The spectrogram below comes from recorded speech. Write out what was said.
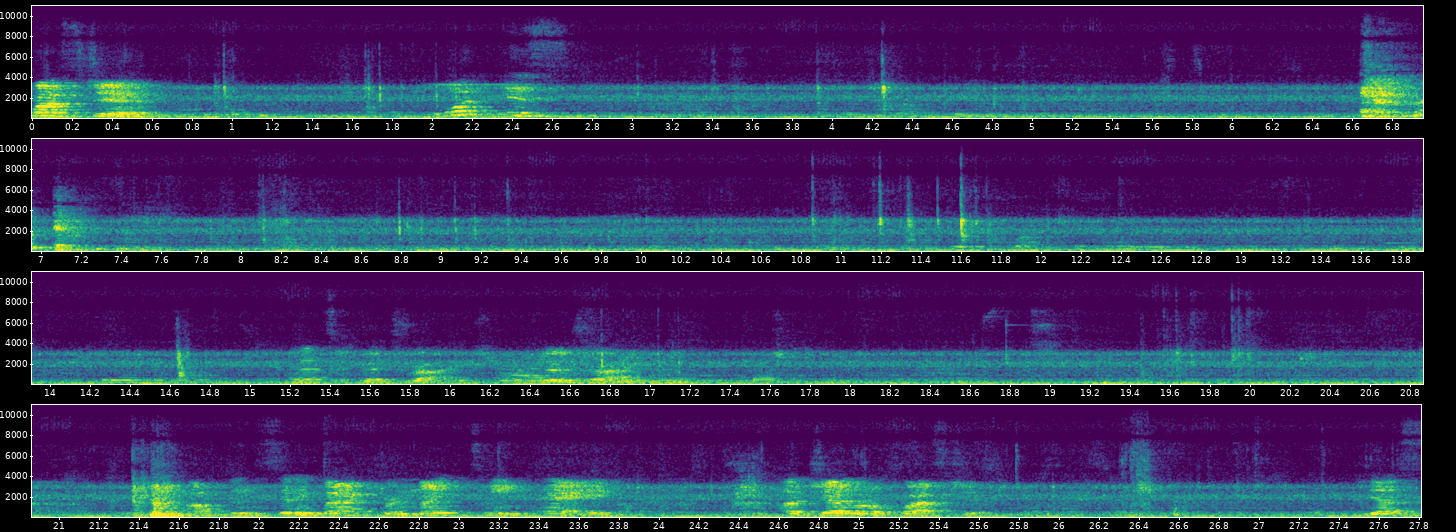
Question. What is That's a good try. Good try. Uh, Upton sitting back for 19A, a general question. Yes.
